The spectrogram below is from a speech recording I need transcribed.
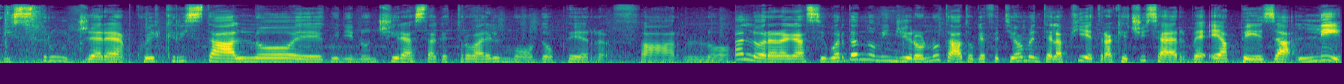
distruggere quel cristallo e quindi non ci resta che trovare il modo per farlo. Allora ragazzi, guardandomi in giro ho notato che effettivamente la pietra che ci serve è appesa lì.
